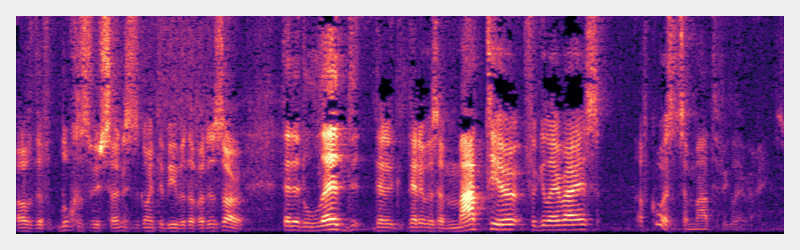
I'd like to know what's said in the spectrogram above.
of the Luchas Rishonis is going to be with Avodah Zarah. That it led, that it, that it was a matir for Gilei Rayas, of course it's a matir for Gilei Rayas.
